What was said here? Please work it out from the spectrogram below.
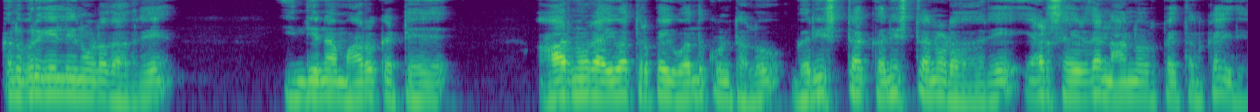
ಕಲಬುರಗಿಯಲ್ಲಿ ನೋಡೋದಾದರೆ ಇಂದಿನ ಮಾರುಕಟ್ಟೆ ಆರುನೂರ ಐವತ್ತು ರೂಪಾಯಿ ಒಂದು ಕ್ವಿಂಟಲು, ಗರಿಷ್ಠ ಕನಿಷ್ಠ ನೋಡೋದಾದರೆ ಎರಡು ಸಾವಿರದ ನಾನ್ನೂರು ರೂಪಾಯಿ ತನಕ ಇದೆ.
